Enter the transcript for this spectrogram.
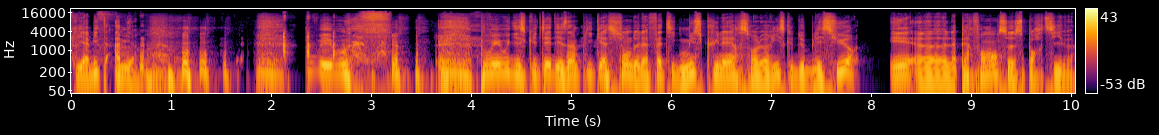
qui habite Amiens. Pouvez-vous Pouvez-vous discuter des implications de la fatigue musculaire sur le risque de blessure et la performance sportive?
